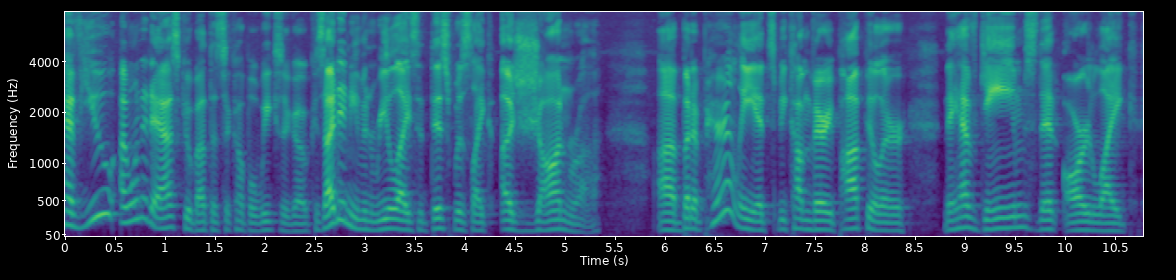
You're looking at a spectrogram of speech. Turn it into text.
Have you? I wanted to ask you about this a couple weeks ago because I didn't even realize that this was like a genre. Uh, but apparently, it's become very popular. They have games that are like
